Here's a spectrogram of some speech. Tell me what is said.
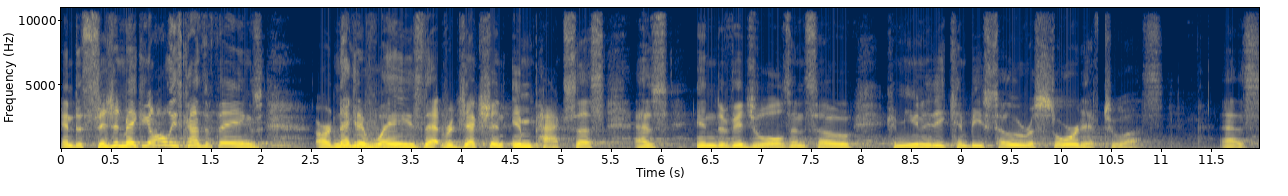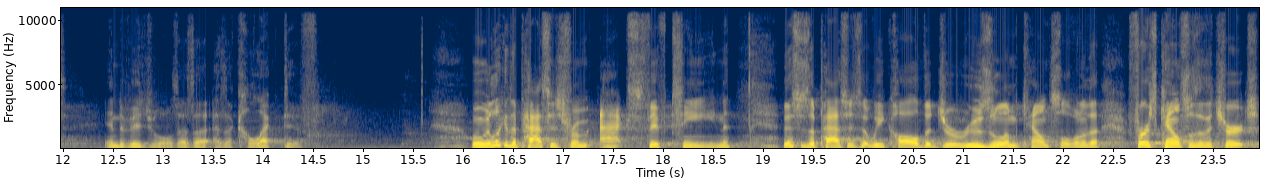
and decision making all these kinds of things are negative ways that rejection impacts us as individuals. And so community can be so restorative to us as individuals, as a, as a collective. When we look at the passage from Acts 15, this is a passage that we call the Jerusalem Council, one of the first councils of the church.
